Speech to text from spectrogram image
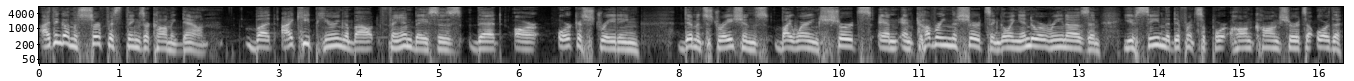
I think on the surface things are calming down, but I keep hearing about fan bases that are orchestrating demonstrations by wearing shirts and, and covering the shirts and going into arenas and you've seen the different support Hong Kong shirts or the,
